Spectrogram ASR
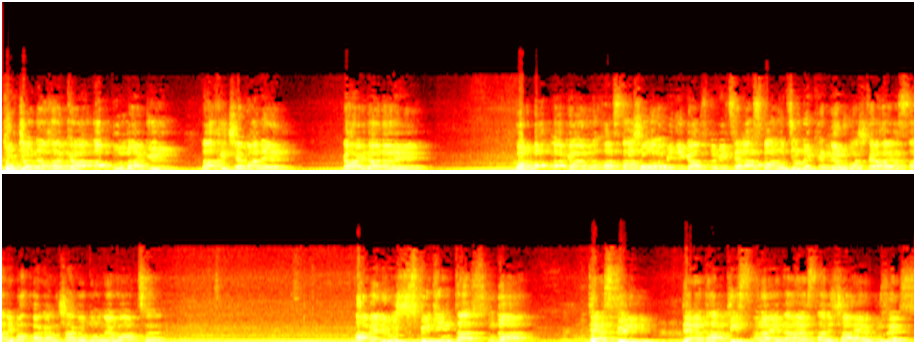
Թուրքիո նախագահ Աբդուլլա Գյուլ Նախիջևանեն գայդարարե որ պատմական հաստաշողով պիտի գազմվի ցեղասպանությունը քննելու ոչ թե Հայաստանի պատմական մշակութողներու հարցը ավելի ուշ սպիրկին տաս կուտա դեր սպիր դերդ հանկիստ մնա այդ Հայաստանի շահերը գուզես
